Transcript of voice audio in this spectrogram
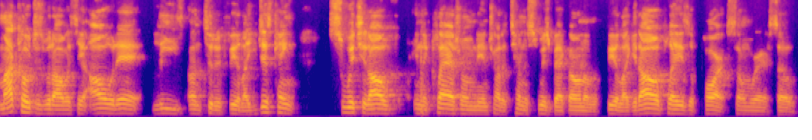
my coaches would always say, all that leads onto the field. Like, you just can't switch it off in the classroom and then try to turn the switch back on on the field. Like it all plays a part somewhere. So,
